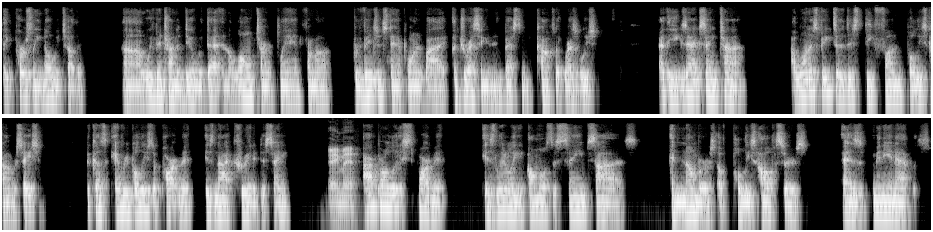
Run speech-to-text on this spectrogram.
They personally know each other. Uh, we've been trying to deal with that in a long term plan from a prevention standpoint by addressing and investing in conflict resolution. At the exact same time, I want to speak to this defund police conversation because every police department is not created the same. Amen. Our police department is literally almost the same size and numbers of police officers as Minneapolis.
